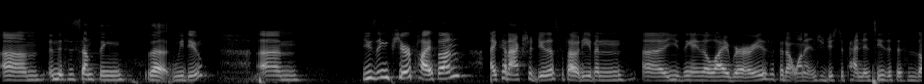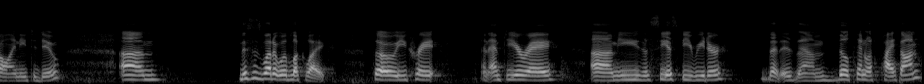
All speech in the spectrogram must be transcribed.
Um, and this is something that we do. Um, using pure Python, I can actually do this without even uh, using any of the libraries if I don't want to introduce dependencies, if this is all I need to do. Um, this is what it would look like. So you create an empty array. Um, you use a CSV reader that is um, built in with Python.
